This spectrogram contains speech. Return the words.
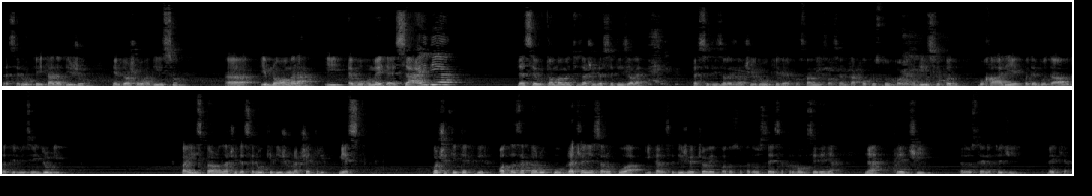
Da se ruke i tada dižu, jer je došlo u hadisu uh, Ibn Omara i Ebu Humejda je Saidija, da se u tom momentu znači da se dizale da se dizale znači ruke, da je poslanik sam tako postupao. Hadisu kod Buharije, kod Ebu Davuda, Tirmizi i drugi. Pa je ispravno znači da se ruke dižu na četiri mjesta. Početni tekbir, odlazak na ruku, vraćanje sa rukua i kada se diže čovjek, odnosno kada ustaje sa prvog sjedenja, na treći, kada ustaje na treći rekiat.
